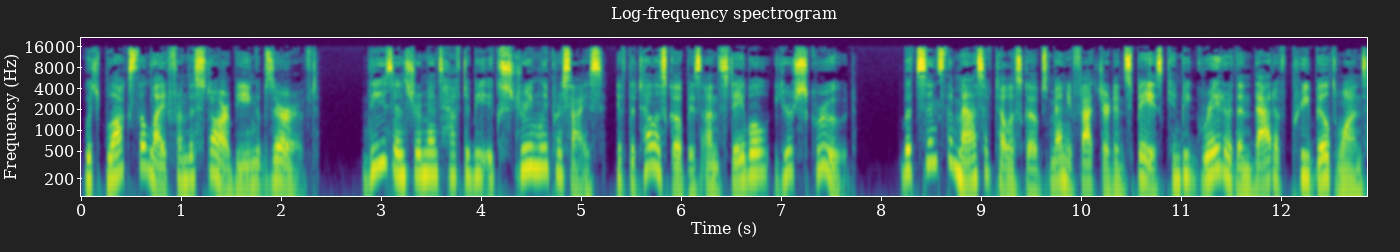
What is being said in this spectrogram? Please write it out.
which blocks the light from the star being observed. These instruments have to be extremely precise. If the telescope is unstable, you're screwed. But since the mass of telescopes manufactured in space can be greater than that of pre built ones,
